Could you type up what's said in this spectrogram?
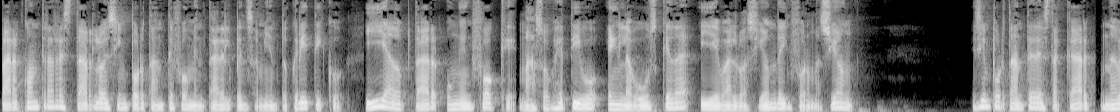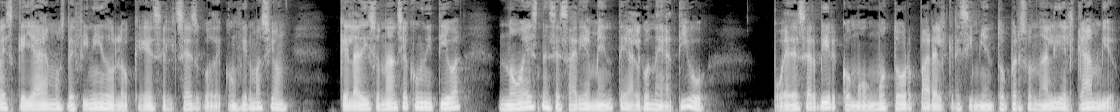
Para contrarrestarlo es importante fomentar el pensamiento crítico y adoptar un enfoque más objetivo en la búsqueda y evaluación de información. Es importante destacar, una vez que ya hemos definido lo que es el sesgo de confirmación, que la disonancia cognitiva no es necesariamente algo negativo, puede servir como un motor para el crecimiento personal y el cambio.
